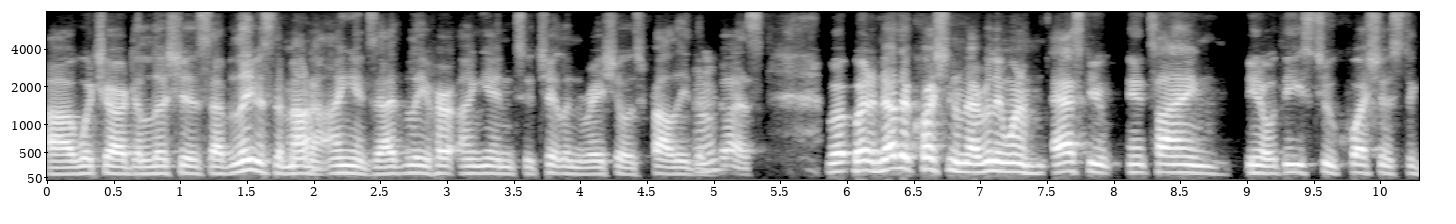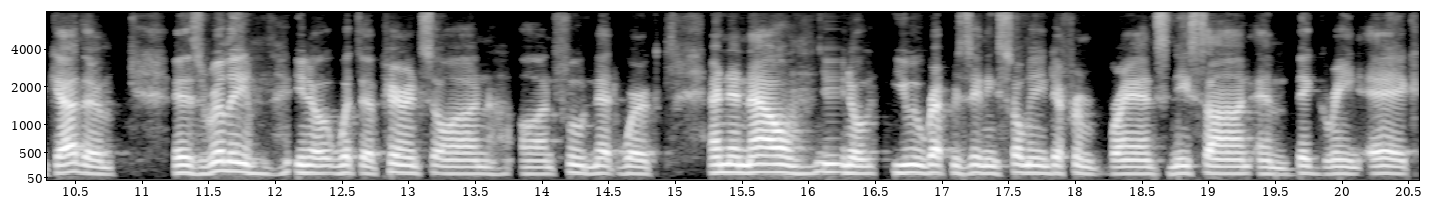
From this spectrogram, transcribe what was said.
uh, which are delicious. I believe it's the amount of uh-huh. onions. I believe her onion to chitlin ratio is probably the mm-hmm. best. But but another question I really want to ask you in tying you know these two questions together is really you know with the appearance on on Food Network, and then now you know you representing so many different brands, Nissan and Big Green Egg.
